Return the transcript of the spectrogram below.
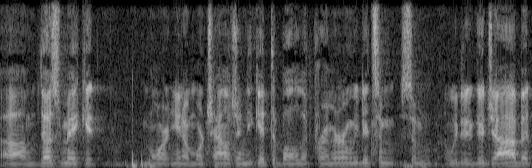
um, does make it more you know more challenging to get the ball to the perimeter. And we did some some we did a good job at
